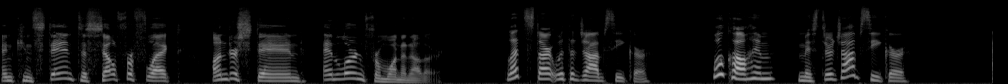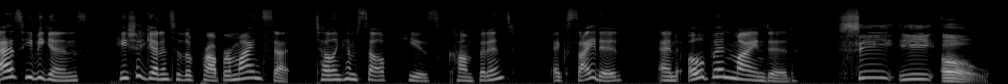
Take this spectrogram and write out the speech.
and can stand to self reflect, understand, and learn from one another. Let's start with the job seeker. We'll call him Mr. Job Seeker. As he begins, he should get into the proper mindset, telling himself he is confident, excited, and open minded. CEO.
